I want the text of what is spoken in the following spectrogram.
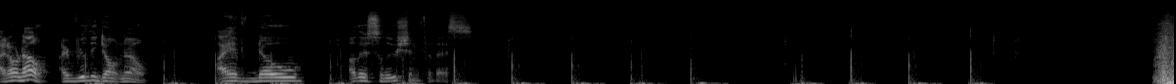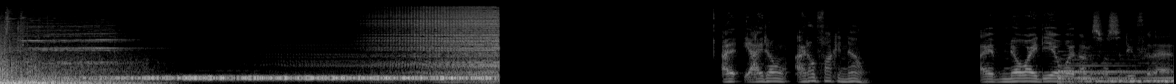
I don't know. I really don't know. I have no other solution for this. I I don't I don't fucking know. I have no idea what I'm supposed to do for that.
